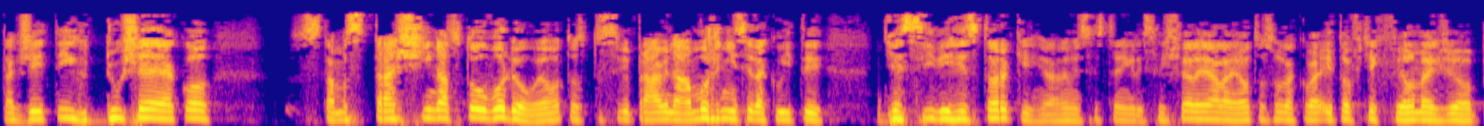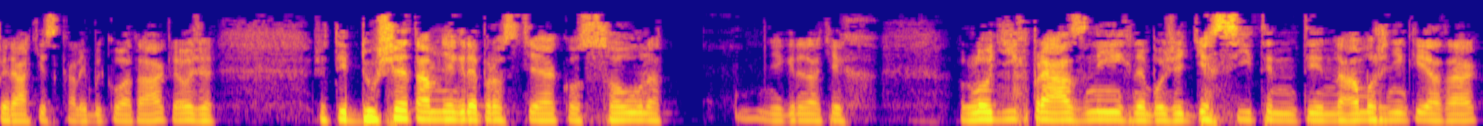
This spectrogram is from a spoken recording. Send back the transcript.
takže ty duše jako tam straší nad tou vodou, jo? To, to si vypráví námořníci, takový ty děsivý historky. Já nevím, jestli jste někdy slyšeli, ale jo, to jsou takové i to v těch filmech, že jo, Piráti z Kalibiku a tak, jo, že, že ty duše tam někde prostě jako jsou na, někde na těch lodích prázdných, nebo že děsí ty, ty námořníky a tak.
